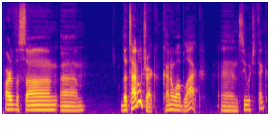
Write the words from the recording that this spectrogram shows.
part of the song, um, the title track, Kanawha Black, and see what you think.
